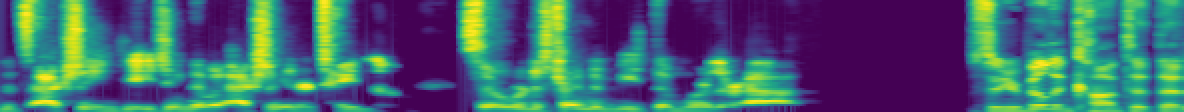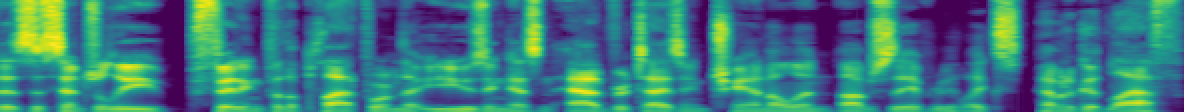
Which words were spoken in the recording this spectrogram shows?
that's actually engaging, that would actually entertain them. So we're just trying to meet them where they're at. So you're building content that is essentially fitting for the platform that you're using as an advertising channel. And obviously, everybody likes having a good laugh.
